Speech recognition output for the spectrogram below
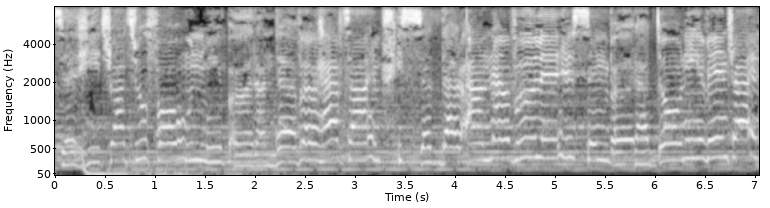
Said he tried to phone me, but I never have time. He said that I never listen, but I don't even try.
